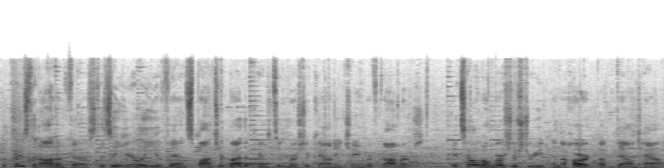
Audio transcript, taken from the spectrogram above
The Princeton Autumn Fest is a yearly event sponsored by the Princeton Mercer County Chamber of Commerce. It's held on Mercer Street in the heart of downtown,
